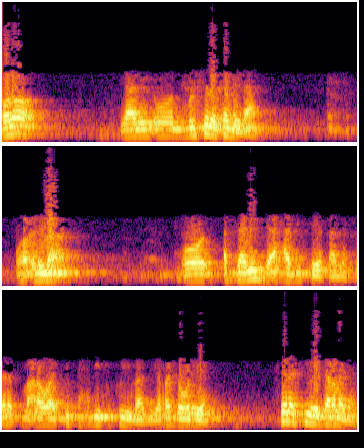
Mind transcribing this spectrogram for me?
qolo yani uun bulshada ka mid ah oo culimo ah oo asaaniidda axaadiista yaqaana sanadku macnaa waa jidka xadiidka ku yimaado iyo ragga wariya. Sanadkii way garanayaan.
